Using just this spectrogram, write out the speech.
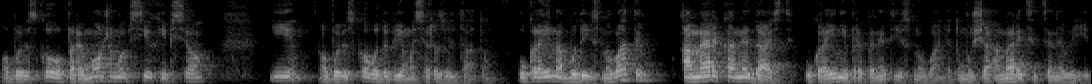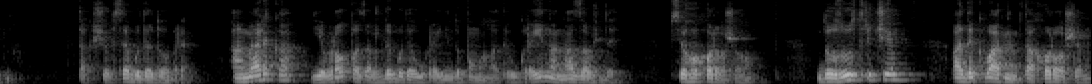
Обов'язково переможемо всіх і все. І обов'язково доб'ємося результату. Україна буде існувати. Америка не дасть Україні припинити існування, тому що Америці це не вигідно. Так що все буде добре. Америка, Європа завжди буде Україні допомагати. Україна назавжди. Всього хорошого. До зустрічі адекватним та хорошим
